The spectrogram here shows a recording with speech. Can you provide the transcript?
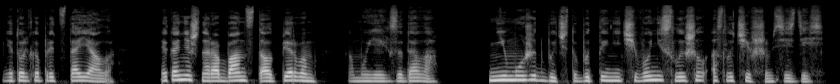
мне только предстояло. И, конечно, Рабан стал первым, кому я их задала. «Не может быть, чтобы ты ничего не слышал о случившемся здесь»,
